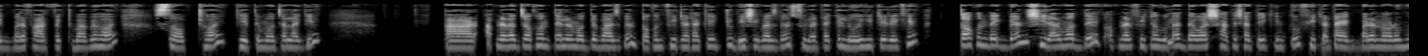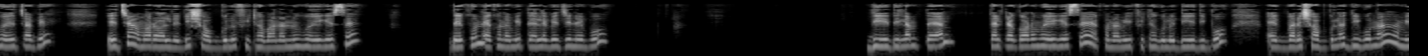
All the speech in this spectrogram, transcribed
একবারে পারফেক্ট ভাবে হয় সফট হয়, খেতে মজা লাগে। আর আপনারা যখন তেলের মধ্যে বাজবেন তখন পিঠাটাকে একটু বেশি বাজবেন চুলাটাকে লো হিটে রেখে তখন দেখবেন শিরার মধ্যে আপনার পিঠাগুলা দেওয়ার সাথে সাথেই কিন্তু পিঠাটা একবারে নরম হয়ে যাবে। এই যে আমার অলরেডি সবগুলো পিঠা বানানো হয়ে গেছে। দেখুন, এখন আমি তেলে ভেজে নেব। দিয়ে দিলাম তেল। তেলটা গরম হয়ে গেছে, এখন আমি পিঠাগুলো দিয়ে দিব। একবারে সবগুলা দিব না, আমি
